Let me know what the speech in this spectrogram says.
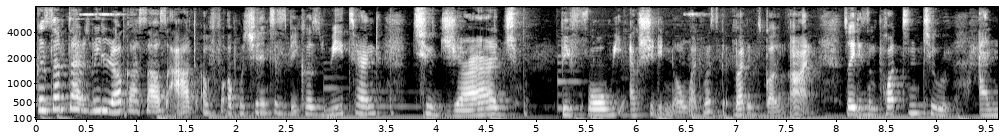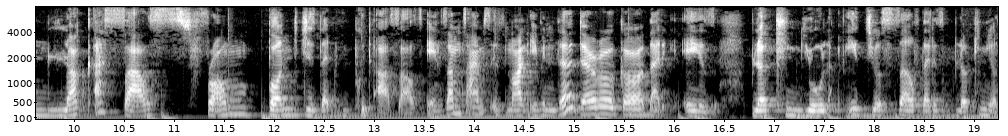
Because sometimes we lock ourselves out of opportunities because we tend to judge before we actually know what was what is going on. So it is important to unlock ourselves from bondages that we put ourselves in. Sometimes it's not even the devil God that is blocking your life. It's yourself that is blocking your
